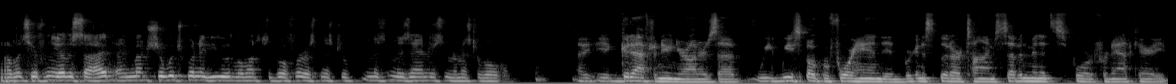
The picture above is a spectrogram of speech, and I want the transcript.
Now let's hear from the other side. I'm not sure which one of you wants to go first, Mr. Ms. Ms. Anderson or Mr. Vogel. Uh, good afternoon, Your Honors. Uh, we, we spoke beforehand, and we're going to split our time seven minutes for, for NaphCare, eight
